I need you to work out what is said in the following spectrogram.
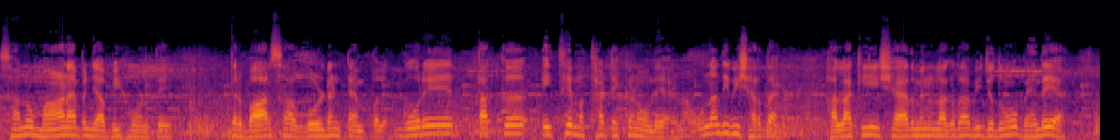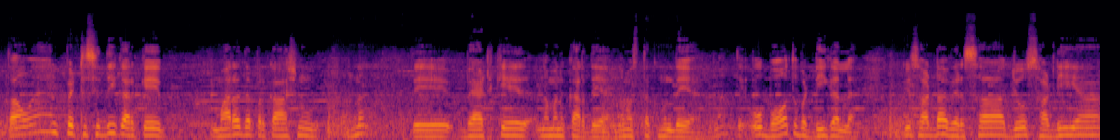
ਸਾਨੂੰ ਮਾਣ ਹੈ ਪੰਜਾਬੀ ਹੋਣ ਤੇ। ਦਰਬਾਰ ਸਾਹਿਬ 골ਡਨ ਟੈਂਪਲ, ਗੋਰੇ ਤੱਕ ਇੱਥੇ ਮੱਥਾ ਟੇਕਣ ਆਉਂਦੇ ਆ, ਹਨਾ? ਉਹਨਾਂ ਦੀ ਵੀ ਸ਼ਰਧਾ ਹੈ। ਹਾਲਾਂਕਿ ਸ਼ਾਇਦ ਮੈਨੂੰ ਲੱਗਦਾ ਵੀ ਜਦੋਂ ਉਹ ਬਹਿੰਦੇ ਆ, ਤਾਂ ਉਹ ਐਨ ਪਿੱਠ ਸਿੱਧੀ ਕਰਕੇ ਮਹਾਰਾਜ ਦਾ ਪ੍ਰਕਾਸ਼ ਨੂੰ, ਹਨਾ, ਤੇ ਬੈਠ ਕੇ ਨਮਨ ਕਰਦੇ ਆ, ਨਮਸਤਕ ਹੁੰਦੇ ਆ, ਹਨਾ, ਤੇ ਉਹ ਬਹੁਤ ਵੱਡੀ ਗੱਲ ਹੈ, ਕਿਉਂਕਿ ਸਾਡਾ ਵਿਰਸਾ, ਜੋ ਸਾਡੀਆਂ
